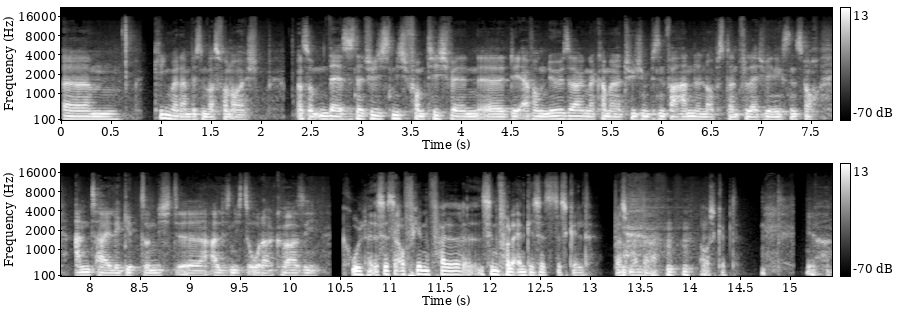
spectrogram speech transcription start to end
ähm, kriegen wir da ein bisschen was von euch. Also da ist es natürlich nicht vom Tisch, wenn äh, die einfach Nö sagen, da kann man natürlich ein bisschen verhandeln, ob es dann vielleicht wenigstens noch Anteile gibt und nicht äh, alles nichts oder quasi. Cool, es ist auf jeden Fall sinnvoll eingesetztes Geld, was man da ausgibt. Ja.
